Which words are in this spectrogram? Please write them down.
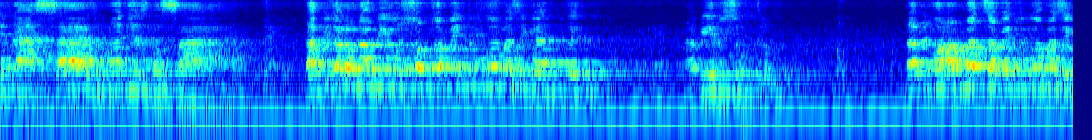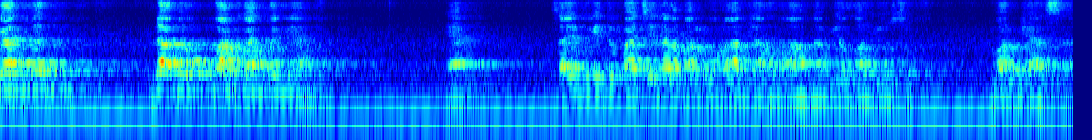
binasa Semuanya selesai Tapi kalau Nabi Yusuf sampai tua masih ganteng Nabi Yusuf tu. Nabi Muhammad sampai tua masih ganteng. Tidak berubah gantengnya. Ya. Saya begitu baca dalam Al-Quran ya Allah Nabi Allah Yusuf luar biasa.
